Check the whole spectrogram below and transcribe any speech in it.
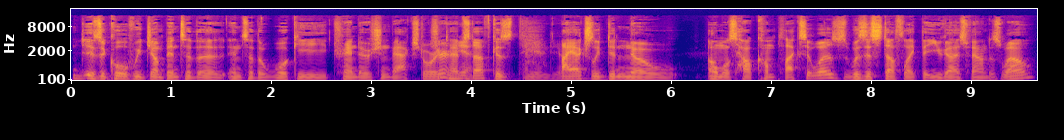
is it cool if we jump into the into the Wookiee Trandoshan backstory Sure, type yeah. stuff? Because I mean, yeah. I actually didn't know almost how complex it was. Was this stuff like that you guys found as well?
